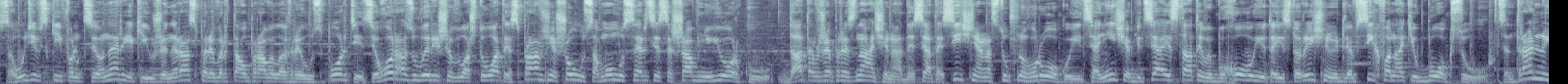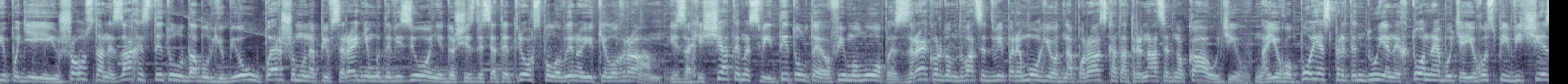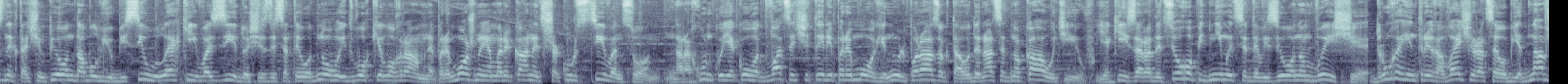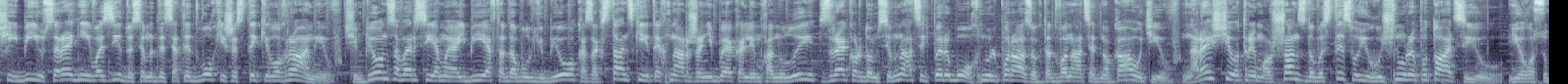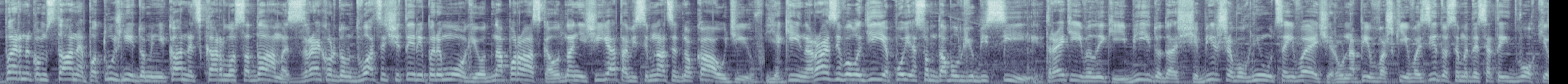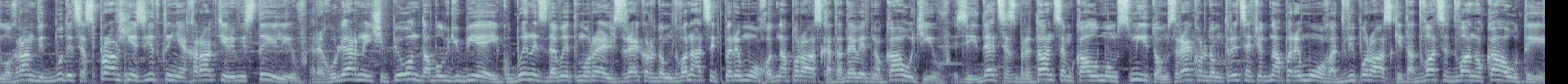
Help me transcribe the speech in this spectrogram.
Саудівський функціонер, який вже не раз перевертав правила гри у спорті, цього разу вирішив влаштувати справжнє шоу у самому серці США в Нью-Йорку. Дата вже призначена 10 січня наступного року, і ця ніч обіцяє стати вибуховою та історичною для всіх фанатів боксу. Центральною подією шоу стане захист титулу WBO у першому напівсередньому дивізіоні до 63,5 кг. І захищатиме свій титул Теофімо Лопес з рекордом 22 перемоги, одна поразка та 13 нокаутів. На його пояс претендує не хто-небудь, а його співвітчизник та чемпіон WBC у легкій вазі до 61,2 кг, непереможний американець Шакур Стівенсон, на рахунку якого 24 перемоги, 0 поразок та 11 нокаутів, який заради цього підніметься дивізіоном вище. Друга інтрига вечора це об'єднавший бій у середній вазі до 72,6 кілограмів. Чемпіон за версіями IBF та WBO, казахстанський технар Жанібек Алімханули з рекордом 17 перемог, 0 поразок та 12 нокаутів, нарешті отримав шанс довести свою гучну репутацію. Його суперником стане потужний домініканець Карлос Адамес з рекордом 24 перемоги, одна поразка, одна нічия та 18 нокаутів, який наразі володіє поясом WBC. Третій великий бій додасть ще більше вогню у цей вечір. У напівважкій вазі до 72 кг відбудеться справжнє зіткнення характерів і стилів. Регулярний чемпіон WBA, кубинець Давид Морель з рекордом 12 перемог, одна поразка та 9 нокаутів, зійдеться з британцем Калумом Смітом з рекордом 31 перемога, 2 поразки та 22 нокаути.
